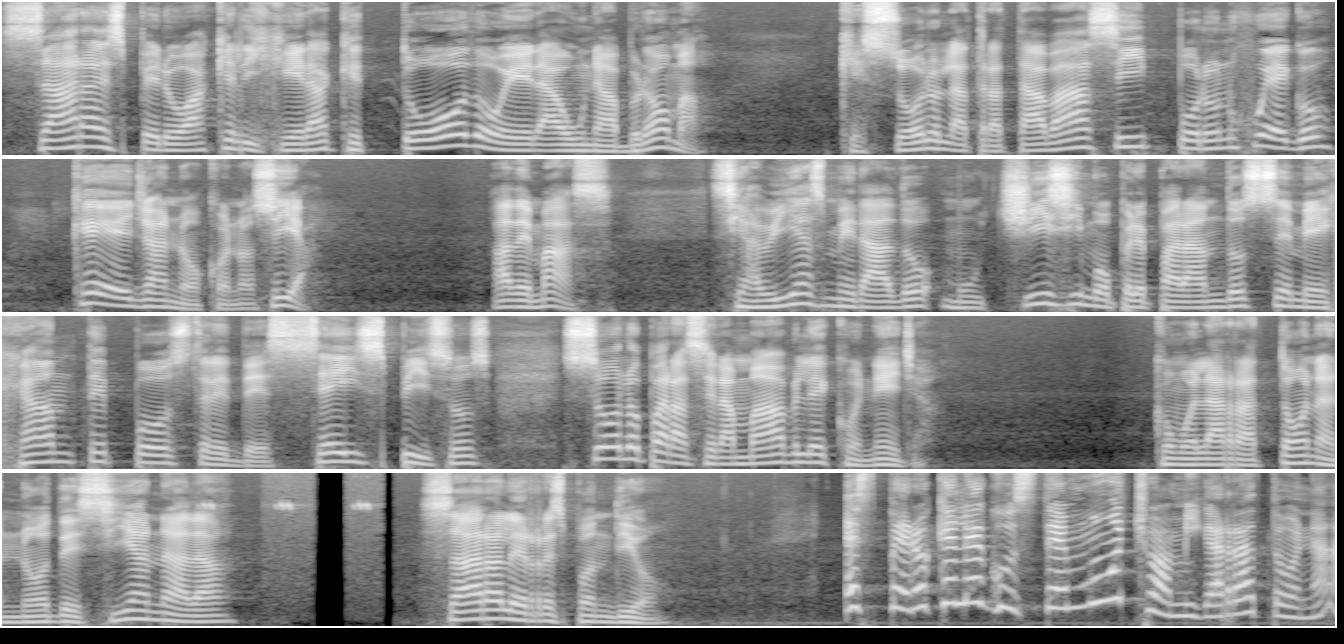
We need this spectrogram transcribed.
Sara esperó a que dijera que todo era una broma, que solo la trataba así por un juego que ella no conocía. Además, se había esmerado muchísimo preparando semejante postre de seis pisos solo para ser amable con ella. Como la ratona no decía nada, Sara le respondió. Espero que le guste mucho, amiga ratona.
